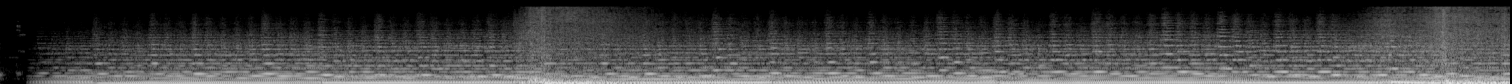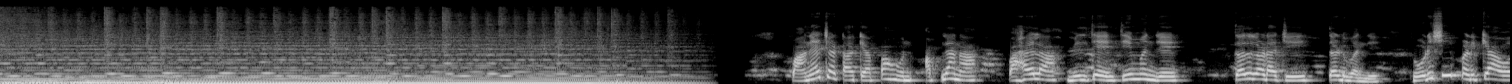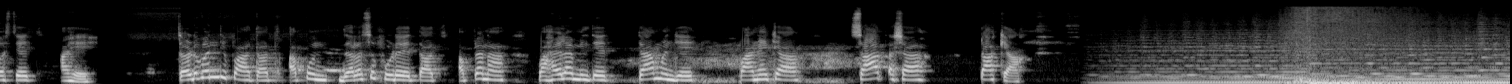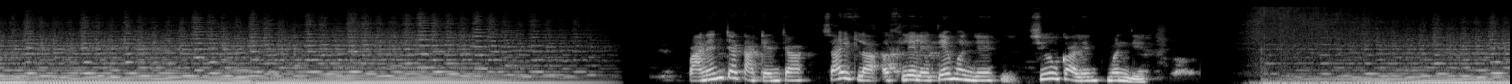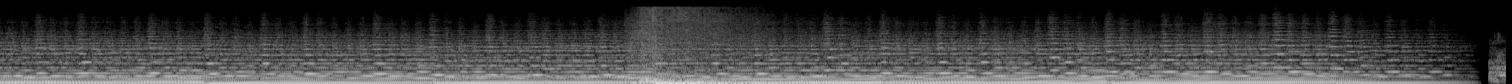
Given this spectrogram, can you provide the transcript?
पाण्याच्या टाक्या पाहून आपल्याला पाहायला मिळते ती म्हणजे तलगडाची तटबंदी. थोडीशी पडक्या अवस्थेत आहे. तटबंदी पाहतात आपण जरासं पुढे येतात आपल्याला पाहायला मिळते त्या म्हणजे पाण्याच्या सात अशा टाक्या. पाण्याच्या टाक्यांच्या साईडला असलेले ते म्हणजे शिवकालीन मंदिर.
